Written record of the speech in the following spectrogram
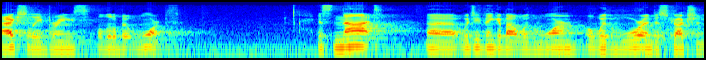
actually brings a little bit warmth. It's not uh, what you think about with, warm, with war and destruction.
